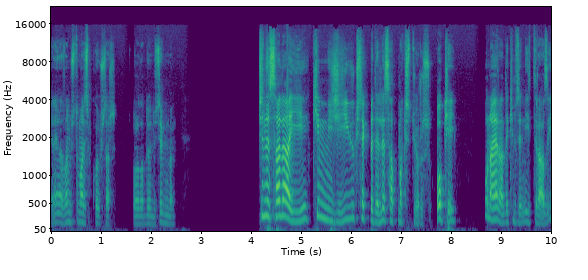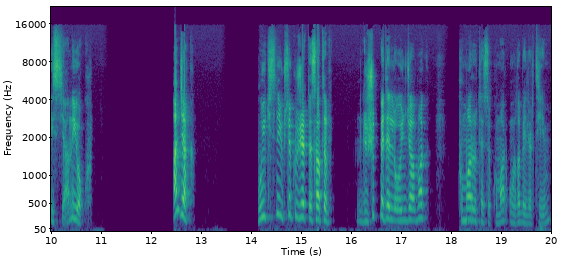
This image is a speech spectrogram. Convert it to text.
Yani en azından Müslüman ismi koymuşlar. Sonra da döndüyse bilmem. Şimdi Salah'ı, Kim Minji'yi yüksek bedelle satmak istiyoruz. Okey. Buna herhalde kimsenin itirazı, isyanı yok. Ancak bu ikisini yüksek ücretle satıp düşük bedelli oyuncu almak kumar ötesi kumar. Onu da belirteyim.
